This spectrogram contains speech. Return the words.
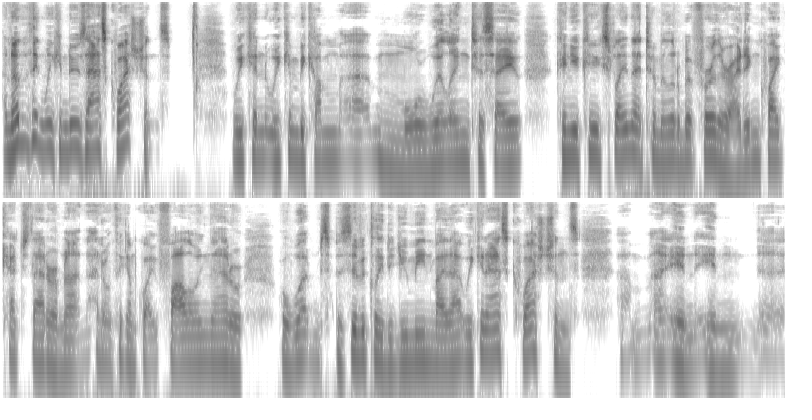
Another thing we can do is ask questions. We can we can become uh, more willing to say, can you can you explain that to me a little bit further? I didn't quite catch that, or I'm not. I don't think I'm quite following that, or or what specifically did you mean by that? We can ask questions um, uh, in in, uh,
